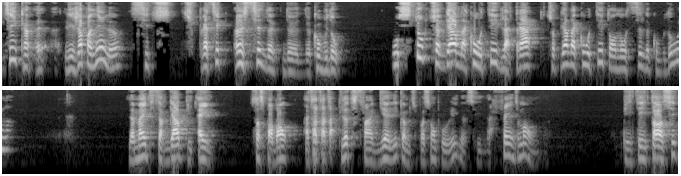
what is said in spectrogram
Tu sais, quand euh, les Japonais là, si tu, pratiques un style de, de, de kobudo, Aussitôt que tu regardes à côté de la trappe, tu regardes à côté ton autre style de Kobudo, là, le maître, il te regarde, puis hey, ça c'est pas bon. Attends, attends, attends. Puis là, tu te fais engueuler comme du poisson pourri, là. C'est la fin du monde. Puis t'es tassé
